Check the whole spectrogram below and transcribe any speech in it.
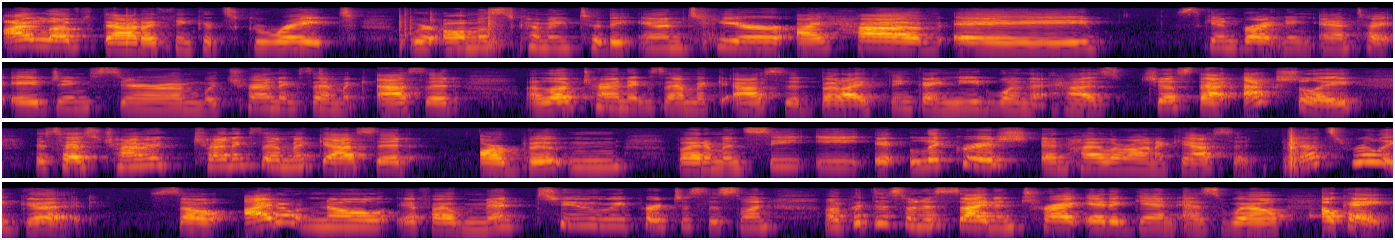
I loved that. I think it's great. We're almost coming to the end here. I have a skin brightening anti-aging serum with tranexamic acid. I love tranexamic acid, but I think I need one that has just that. Actually, this has tran tranexamic acid, arbutin, vitamin C, E, it, licorice, and hyaluronic acid. That's really good. So I don't know if I meant to repurchase this one. I'll put this one aside and try it again as well. Okay,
